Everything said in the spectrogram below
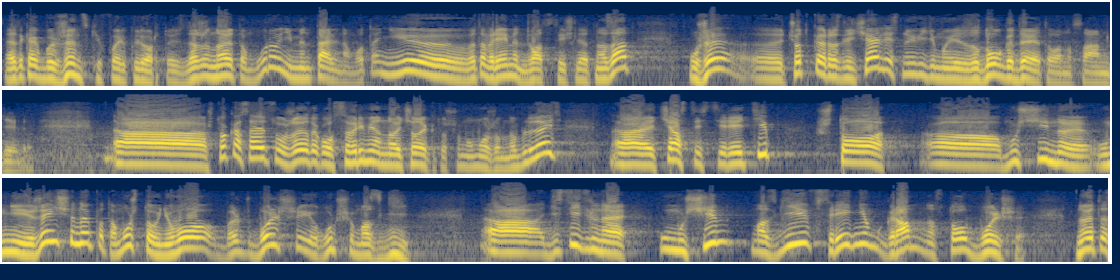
это как бы женский фольклор. То есть даже на этом уровне ментальном, вот они в это время, 20 тысяч лет назад, уже э, четко различались, ну, видимо, и задолго до этого на самом деле. А, что касается уже такого современного человека, то, что мы можем наблюдать, э, частый стереотип, что э, мужчина умнее женщины, потому что у него больше и лучше мозги. А, действительно, у мужчин мозги в среднем грамм на 100 больше. Но это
